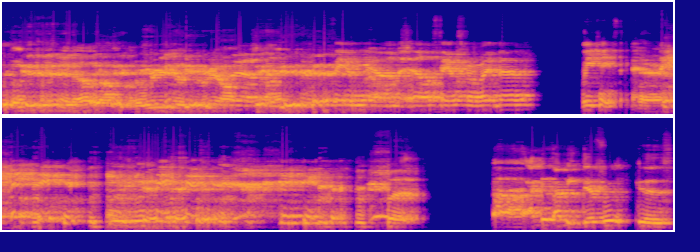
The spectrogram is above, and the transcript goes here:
Yeah, that was Uncle. The real, real Uncle Sam. Sam, yeah, We can't say that. But uh, I guess I'd be different because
